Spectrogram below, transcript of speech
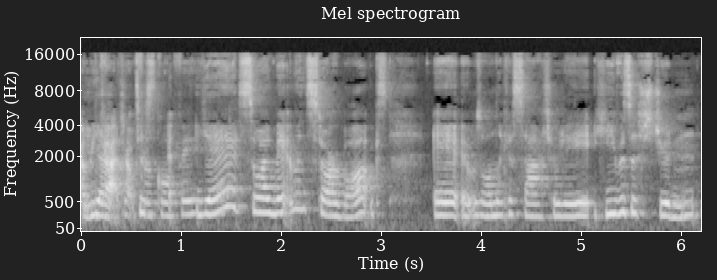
a wee catch up just- for coffee. Yeah, so I met him in Starbucks. Uh, it was on like a Saturday. He was a student,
